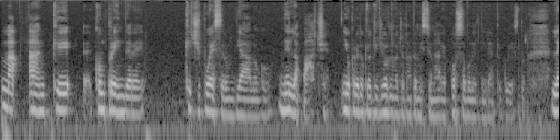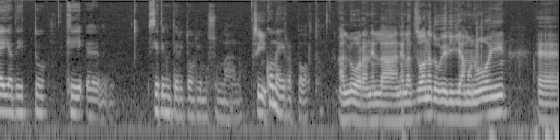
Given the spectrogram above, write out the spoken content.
ma anche eh, comprendere che ci può essere un dialogo nella pace. Io credo che oggigiorno la giornata missionaria possa voler dire anche questo. Lei ha detto che eh, siete in un territorio musulmano. Sì. Com'è il rapporto? Allora, nella, nella zona dove viviamo noi eh,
